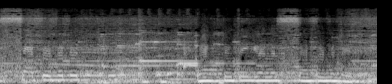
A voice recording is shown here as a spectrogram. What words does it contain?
satu minit. Waktu tinggal satu minit.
